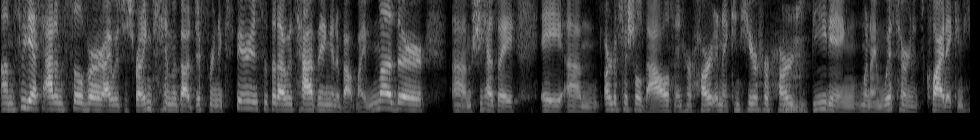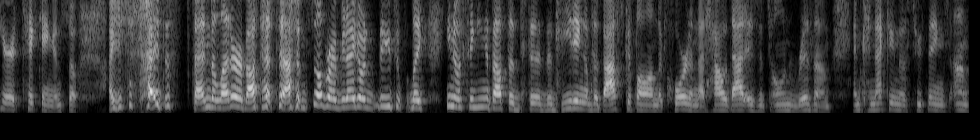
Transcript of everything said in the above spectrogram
Um, so yes, Adam Silver, I was just writing to him about different experiences that I was having and about my mother. Um, she has a a um, artificial valve in her heart, and I can hear her heart Mm. beating when I'm with her, and it's quiet. I can hear it ticking, and so I just decided to send a letter about that to Adam Silver. I mean, I don't need to like you know thinking about the the, the beating of the basketball on the court and that how that is its own rhythm and connecting those two things. Um,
